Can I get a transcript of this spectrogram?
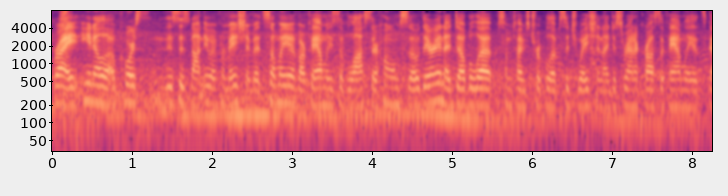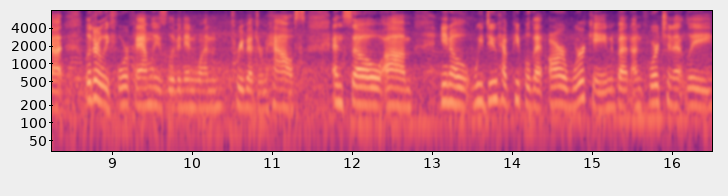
Right. You know, of course, this is not new information, but so many of our families have lost their homes, so they're in a double up, sometimes triple up situation. I just ran across a family that's got literally four families living in one three bedroom house. And so, um, you know, we do have people that are working, but unfortunately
